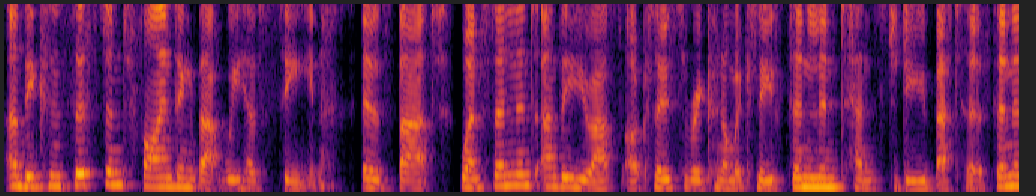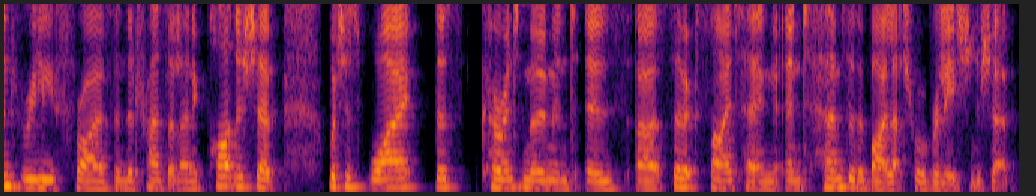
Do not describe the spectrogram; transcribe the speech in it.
and the consistent finding that we have seen is that when Finland and the US are closer economically, Finland tends to do better. Finland really thrives in the transatlantic partnership, which is why this current moment is uh, so exciting in terms of the bilateral relationship.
